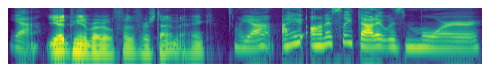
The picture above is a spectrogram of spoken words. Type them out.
yeah, You had peanut brittle for the first time, I think. yeah. I honestly thought it was more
